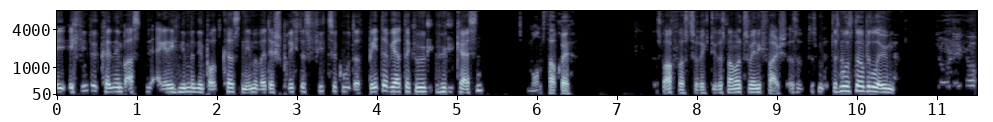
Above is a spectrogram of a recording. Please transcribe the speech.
ich, ich finde, wir können den Basti eigentlich nicht mehr in den Podcast nehmen, weil der spricht das viel zu gut auf. Peter, wie hat der Hügel, Hügel geheißen? Montfabre. Das war auch fast so richtig, das war mal zu wenig falsch. Also das, das muss nur ein bisschen üben. Entschuldigung.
